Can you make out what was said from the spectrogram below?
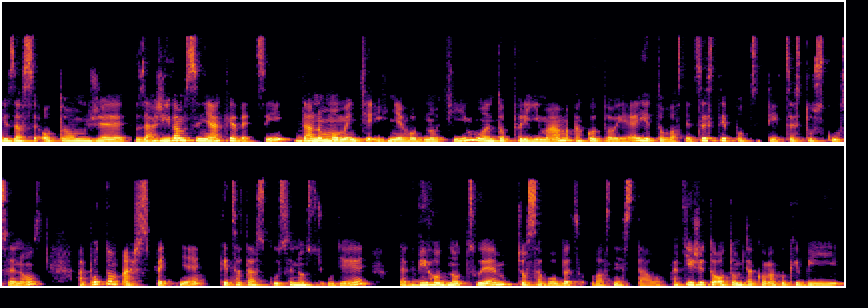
je zase o tom, že zažívam si nejaké veci, v danom momente ich nehodnotím, len to príjmam, ako to je. Je to vlastne cez tie pocity, cez tú skúsenosť a potom až spätne, keď sa tá skúsenosť udeje, tak vyhodnocujem, čo sa vôbec vlastne stalo. A tiež je to o tom takom ako keby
